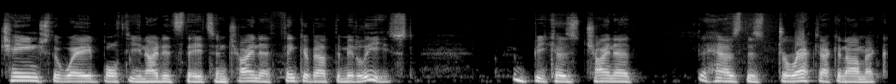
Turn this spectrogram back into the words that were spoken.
change the way both the United States and China think about the Middle East? Because China has this direct economic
